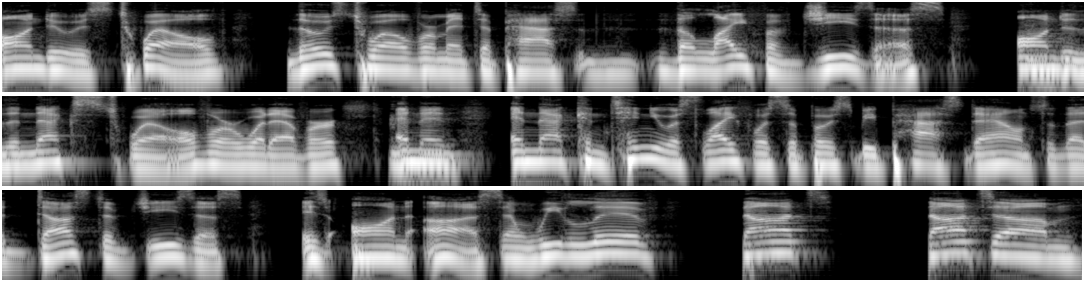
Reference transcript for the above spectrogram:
onto his 12 those 12 were meant to pass the life of jesus onto Mhm. the next 12 or whatever and then and that continuous life was supposed to be passed down so that dust of jesus is on us and we live not not um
